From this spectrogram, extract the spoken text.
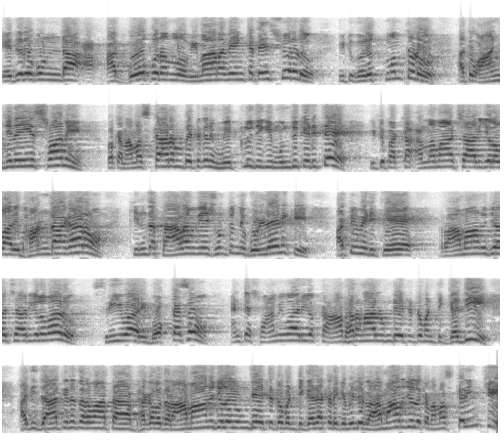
ఎదురుగుండా ఆ- ఆ గోపురంలో విమాన వెంకటేశ్వరుడు ఇటు గరుత్మంతుడు అటు ఆంజనేయ స్వామి ఒక నమస్కారం పెట్టుకుని మెట్లు దిగి ముందుకెడితే ఇటు పక్క అన్నమాచార్యుల వారి భాండాగారం కింద తాళం వేసి ఉంటుంది గొళ్ళేనికి. అటు వెడితే రామానుజాచార్యుల వారు శ్రీవారి బొక్కసం అంటే స్వామివారి యొక్క ఆభరణాలు ఉండేటటువంటి గది అది దాటిన తర్వాత భగవద్ రామానుజులై ఉండేటటువంటి గది అక్కడికి వెళ్ళి రామానుజులకు నమస్కరించి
